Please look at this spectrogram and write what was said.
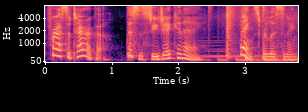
For Esoterica, this is CJ Kinney. Thanks for listening.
